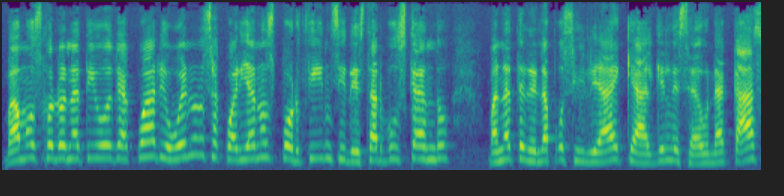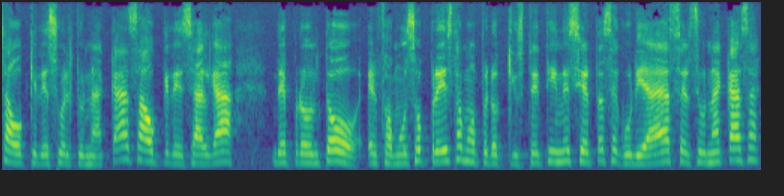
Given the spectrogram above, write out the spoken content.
Vamos con los nativos de Acuario. Bueno, los acuarianos por fin, sin estar buscando, van a tener la posibilidad de que alguien les sea una casa o que le suelte una casa o que le salga de pronto el famoso préstamo, pero que usted tiene cierta seguridad de hacerse una casa,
